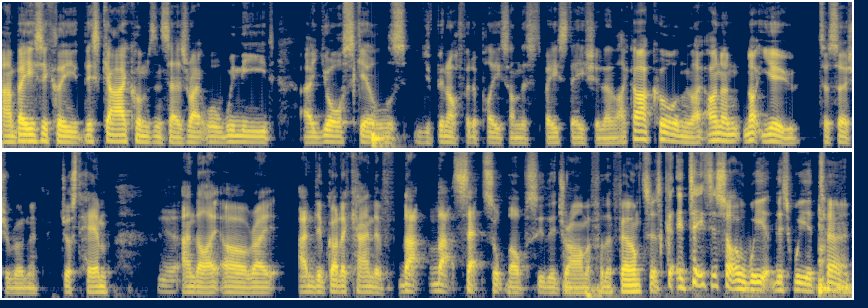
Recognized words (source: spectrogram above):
and basically this guy comes and says right well we need uh, your skills. You've been offered a place on this space station. And like oh cool. And they're like oh no not you to Saoirse Ronan just him. Yeah. and they're like oh right. And they've got to kind of that that sets up obviously the drama for the film. So it's, it takes this sort of weird this weird turn.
